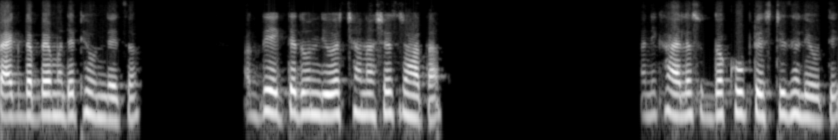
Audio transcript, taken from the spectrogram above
पॅक डब्यामध्ये ठेवून द्यायचं. अगदी एक ते दोन दिवस छान असेच राहतात. आणि खायला सुद्धा खूप टेस्टी झाले होते.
